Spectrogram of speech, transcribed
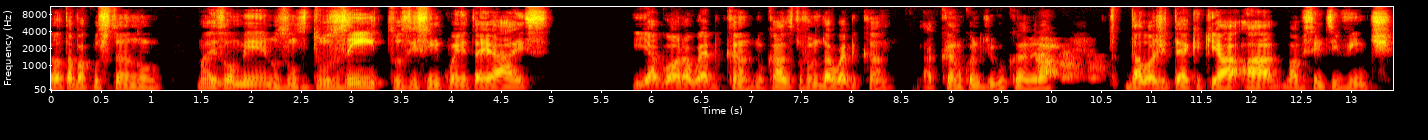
ela estava custando mais ou menos uns 250 reais. E agora a webcam, no caso, estou falando da webcam, a câmera, quando digo câmera, da Logitech, que é a A920,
